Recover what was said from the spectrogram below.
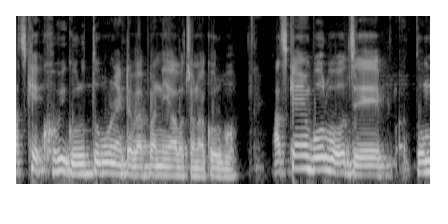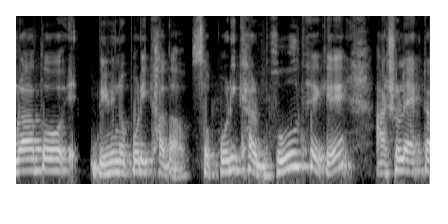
আজকে খুবই গুরুত্বপূর্ণ একটা ব্যাপার নিয়ে আলোচনা করব। আজকে আমি বলব যে তোমরা তো বিভিন্ন পরীক্ষা দাও। সো পরীক্ষার ভুল থেকে আসলে একটা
